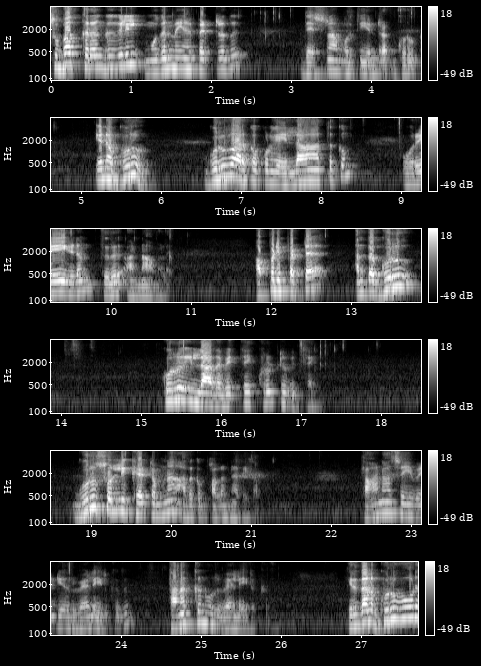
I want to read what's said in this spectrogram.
சுபக்கிரங்குகளில் முதன்மையாக பெற்றது தட்சிணாமூர்த்தி என்ற குரு. ஏன்னா குரு குருவாக இருக்கக்கூடிய எல்லாத்துக்கும் ஒரே இடம் திரு அண்ணாமலை. அப்படிப்பட்ட அந்த குரு குரு இல்லாத வித்தை குருட்டு வித்தை. குரு சொல்லி கேட்டோம்னா அதுக்கு பலன் அதிகம். தானாக செய்ய வேண்டிய ஒரு வேலை இருக்குது. தனக்குன்னு ஒரு வேலை இருக்குது. இருந்தாலும் குருவோடு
